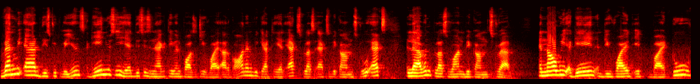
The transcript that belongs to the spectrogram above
when we add these two equations again you see here this is negative and positive y are gone and we get here x plus x becomes 2x 11 plus 1 becomes 12 and now we again divide it by 2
